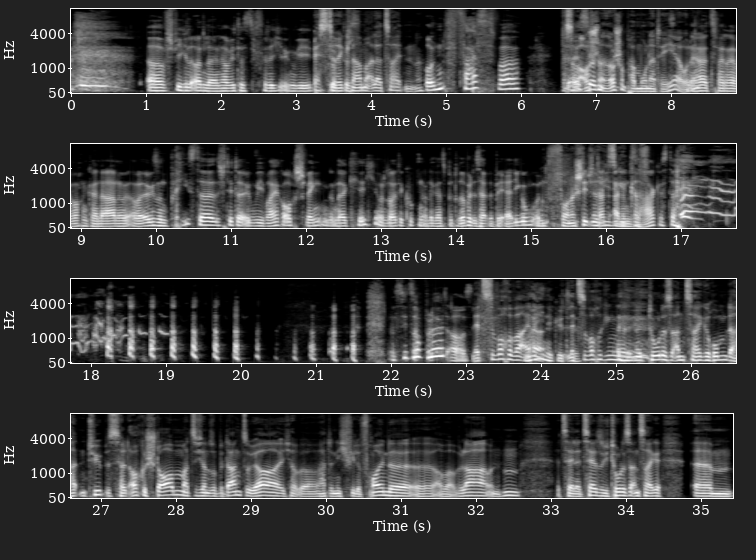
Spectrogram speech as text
Auf Spiegel Online habe ich das zufällig irgendwie. Beste. Das Reklame aller Zeiten, ne? Unfassbar. Das ist aber auch schon, das ist auch schon ein paar Monate her, oder? Ja, zwei, drei Wochen, keine Ahnung. Aber irgend so ein Priester steht da irgendwie Weihrauch schwenkend in der Kirche und Leute gucken alle ganz bedrüppelt. Das ist halt eine Beerdigung und Und vorne steht eine riesige Kaffee. Sarg ist da. Das sieht so blöd aus. Letzte Woche war einer, Meine Güte. letzte Woche ging eine, eine Todesanzeige rum, da hat ein Typ, ist halt auch gestorben, hat sich dann so bedankt, so ja, ich habe, hatte nicht viele Freunde, äh, aber bla und hm, erzähl, erzähl, so die Todesanzeige, ähm,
